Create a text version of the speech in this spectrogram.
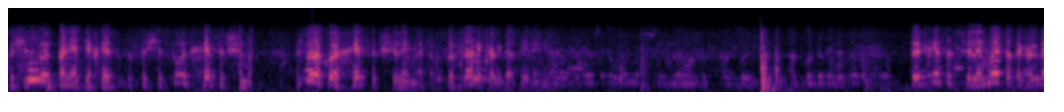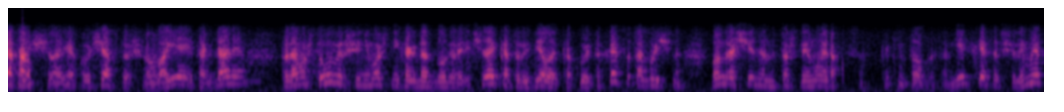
Существует понятие хесед, и существует хесед шемет. Что такое хесед шелемет? Обсуждали когда-то или нет? То, есть хесед шелемет это когда хороший человек участвует в шалвае и так далее, потому что умерший не может никогда отблагодарить. Человек, который делает какую-то хесед обычно, он рассчитан на то, что ему это каким-то образом. Есть хесед шелемет,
